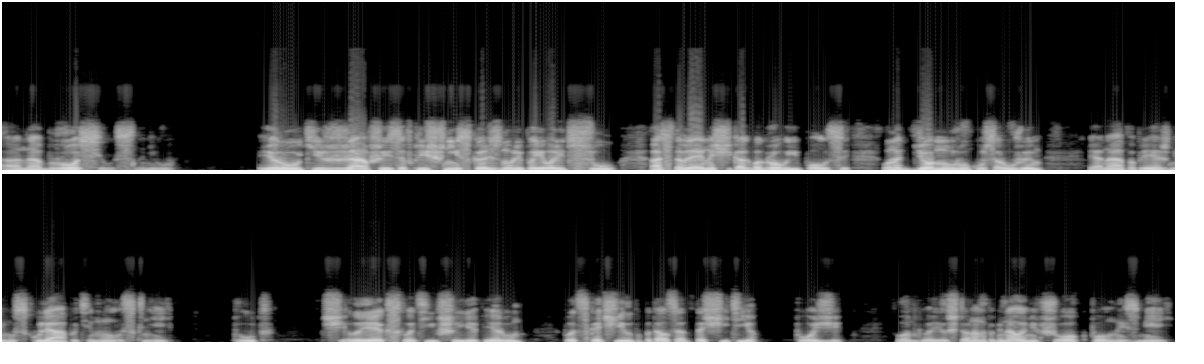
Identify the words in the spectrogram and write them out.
Она бросилась на него. И руки, сжавшиеся в клешни, скользнули по его лицу, оставляя на щеках багровые полосы. Он отдернул руку с оружием — и она по-прежнему скуля потянулась к ней. Тут человек, схвативший ее первым, подскочил и попытался оттащить ее. Позже он говорил, что она напоминала мешок, полный змей.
